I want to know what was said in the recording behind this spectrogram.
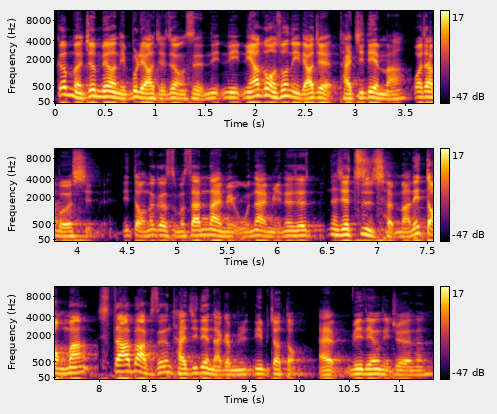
根本就没有你不了解这种事。你你你要跟我说你了解台积电吗？我家不会信的。你懂那个什么三纳米、五纳米那些那些制程吗？你懂吗？Starbucks 跟台积电哪个你你比较懂？哎 v i d e o 你觉得呢？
